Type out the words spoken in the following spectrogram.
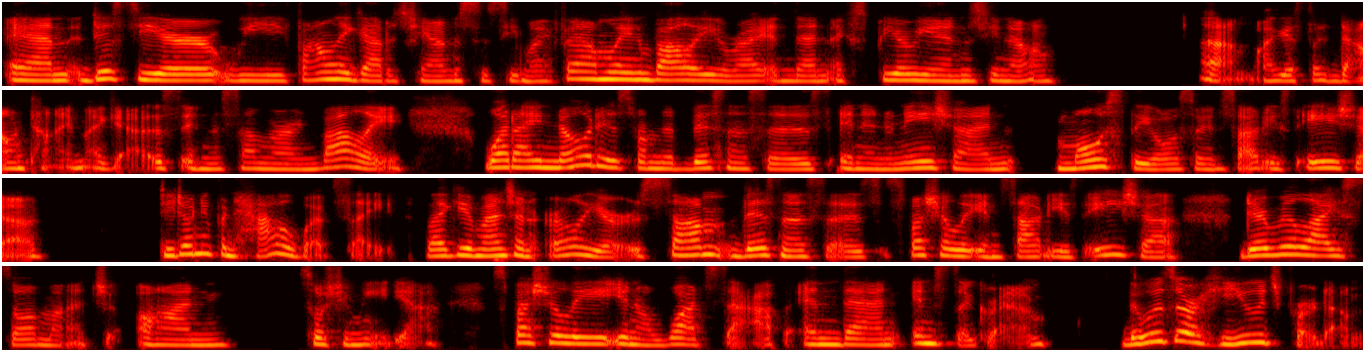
And this year, we finally got a chance to see my family in Bali, right? And then experience, you know, um, I guess the downtime, I guess, in the summer in Bali. What I noticed from the businesses in Indonesia and mostly also in Southeast Asia, they don't even have a website. Like you mentioned earlier, some businesses, especially in Southeast Asia, they rely so much on social media, especially, you know, WhatsApp and then Instagram those are huge for them.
